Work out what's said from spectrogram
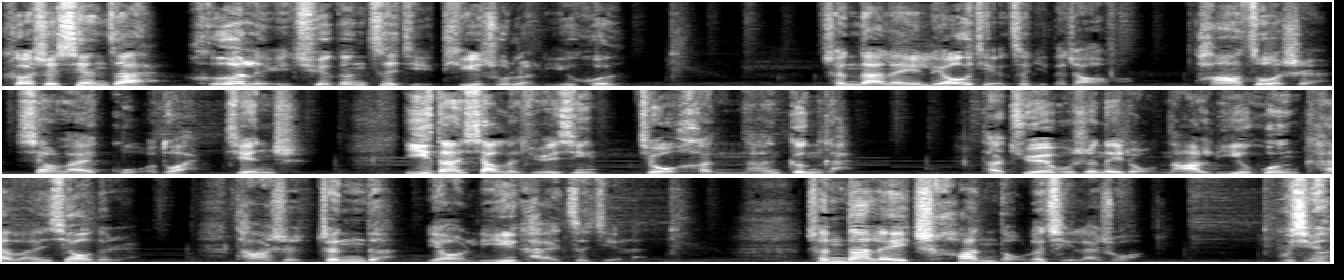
可是现在何磊却跟自己提出了离婚。陈丹雷了解自己的丈夫。他做事向来果断坚持，一旦下了决心就很难更改。他绝不是那种拿离婚开玩笑的人，他是真的要离开自己了。陈丹雷颤抖了起来，说：“不行，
